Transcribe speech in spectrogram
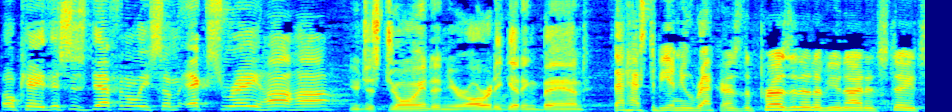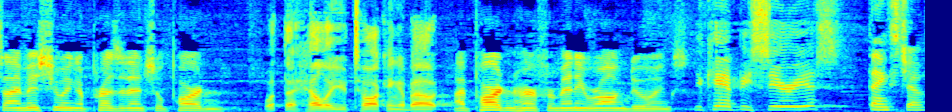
Okay, this is definitely some X-ray, haha. You just joined and you're already getting banned? That has to be a new record. As the President of the United States, I'm issuing a presidential pardon. What the hell are you talking about? I pardon her for many wrongdoings. You can't be serious. Thanks, Joe.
